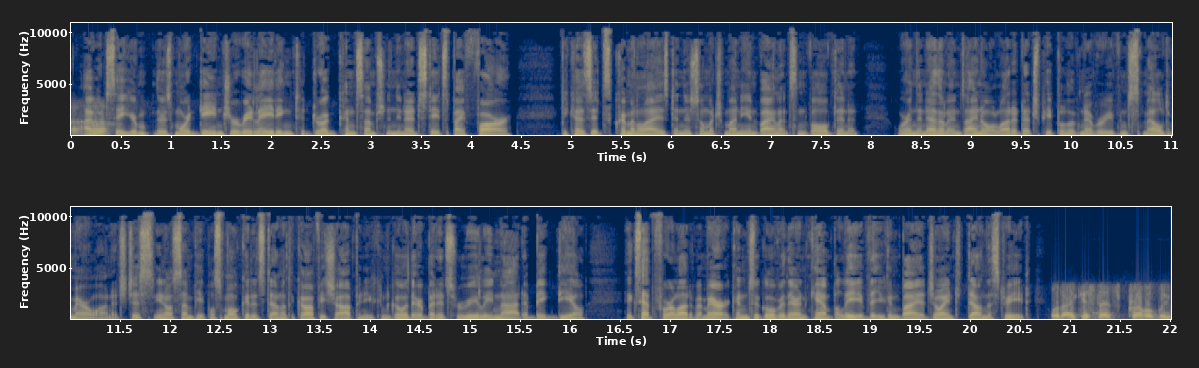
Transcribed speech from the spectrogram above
I would say you're, there's more danger relating to drug consumption in the United States by far because it's criminalized and there's so much money and violence involved in it. Where in the Netherlands, I know a lot of Dutch people who have never even smelled marijuana. It's just, you know, some people smoke it, it's down at the coffee shop and you can go there, but it's really not a big deal, except for a lot of Americans who go over there and can't believe that you can buy a joint down the street. Well, I guess that's probably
